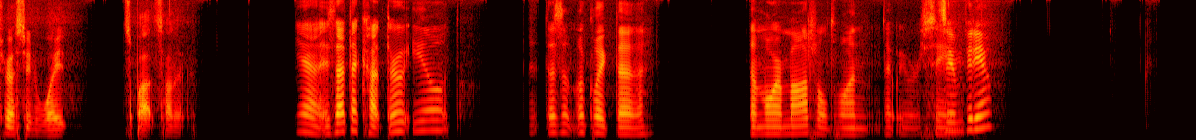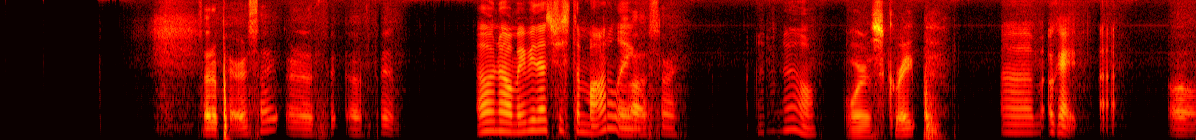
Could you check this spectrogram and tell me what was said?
Interesting white spots on it. Yeah, is that the cutthroat eel? It doesn't look like the the more mottled one that we were seeing. Zoom video? Is that a parasite or a, fi a fin? Oh no, maybe that's just the modeling. Oh, sorry. I don't know. Or a scrape. Um, okay, Oh,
